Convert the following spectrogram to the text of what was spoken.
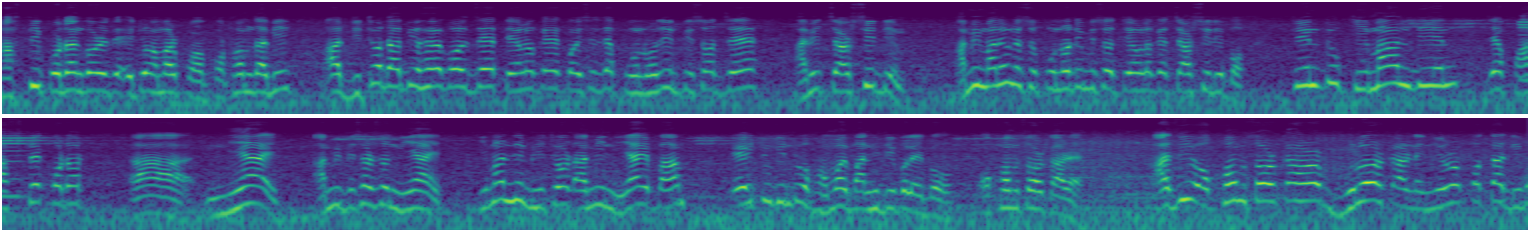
শাস্তি প্ৰদান কৰে এইটো আমাৰ প্ৰথম দাবী। আৰু দ্বিতীয় দাবী হৈ গ'ল যে তেওঁলোকে কৈছে যে পোন্ধৰ দিন পিছত যে আমি চাৰ্জশ্বীট দিম। আমি মানি লৈছোঁ পোন্ধৰ দিন পিছত তেওঁলোকে চাৰ্জশ্বীট দিব। কিন্তু কিমান দিন যে ফাষ্ট ট্ৰেক কোৰ্টত ন্যায় আমি বিচাৰিছোঁ ন্যায় কিমান দিন ভিতৰত আমি ন্যায় পাম এইটো কিন্তু সময় বান্ধি দিব লাগিব অসম চৰকাৰে। আজি অসম চৰকাৰৰ ভুলৰ কাৰণে নিৰাপত্তা দিব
